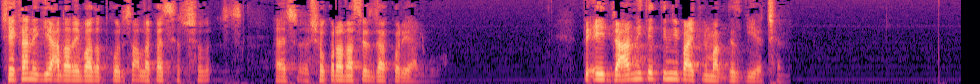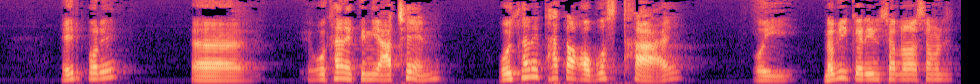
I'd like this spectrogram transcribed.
সেখানে গিয়ে আল্লাহর ইবাদত করেছে আল্লাহ কাছে শকরানা যা করে আসব। তো এই জার্নিতে তিনি বাইতুল মাকদাস গিয়েছেন। এরপরে ওখানে তিনি আছেন। ওইখানে থাকা অবস্থায় ওই নবী করিম সাল্লামের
